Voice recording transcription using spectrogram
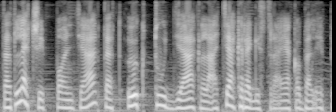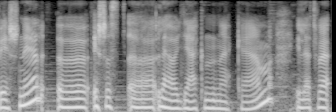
tehát lecsippantják, tehát ők tudják, látják, regisztrálják a belépésnél, és azt leadják nekem, illetve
